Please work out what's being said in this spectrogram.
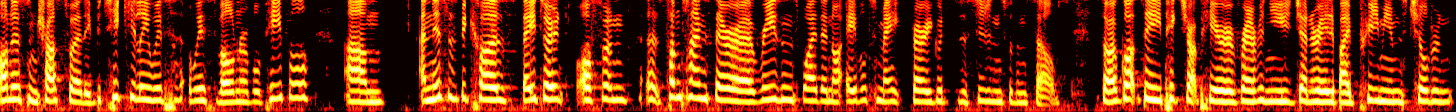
honest and trustworthy, particularly with, with vulnerable people, um, and this is because they don't often, uh, sometimes there are reasons why they're not able to make very good decisions for themselves. So I've got the picture up here of revenue generated by premiums children,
